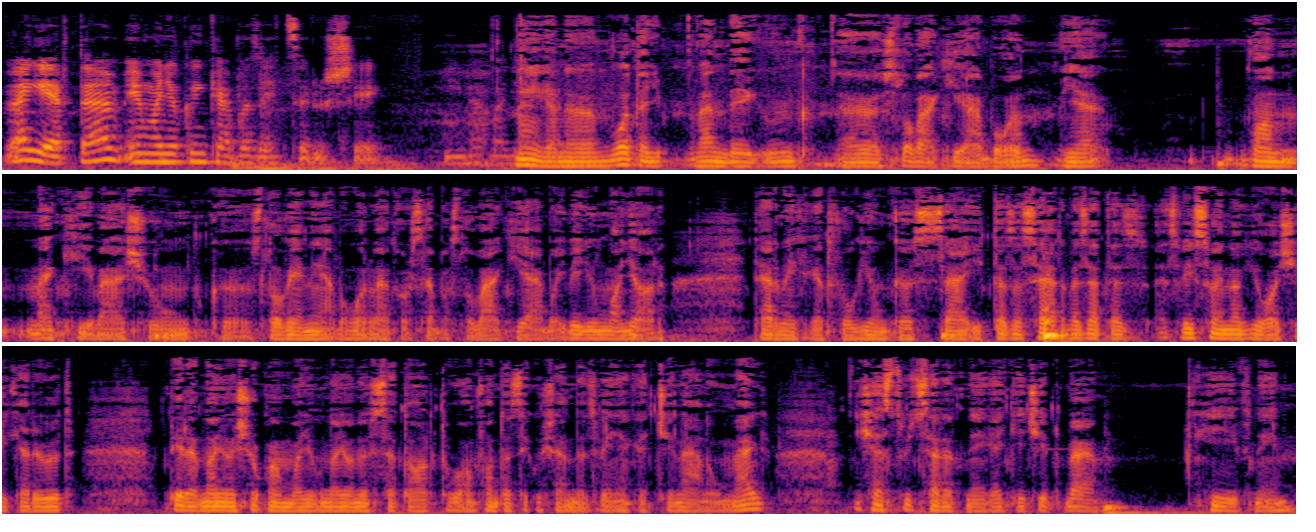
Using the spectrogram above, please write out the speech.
megértem, én mondjuk inkább az egyszerűség vagy. Igen, volt egy vendégünk Szlovákiából, ugye van meghívásunk Szlovéniába, Horvátországba, Szlovákiába, hogy vegyünk magyar termékeket fogjunk össze. Itt ez a szervezet, ez, ez viszonylag jól sikerült. Tényleg nagyon sokan vagyunk, nagyon összetartóan, fantasztikus rendezvényeket csinálunk meg, és ezt úgy szeretnék egy kicsit be hívni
